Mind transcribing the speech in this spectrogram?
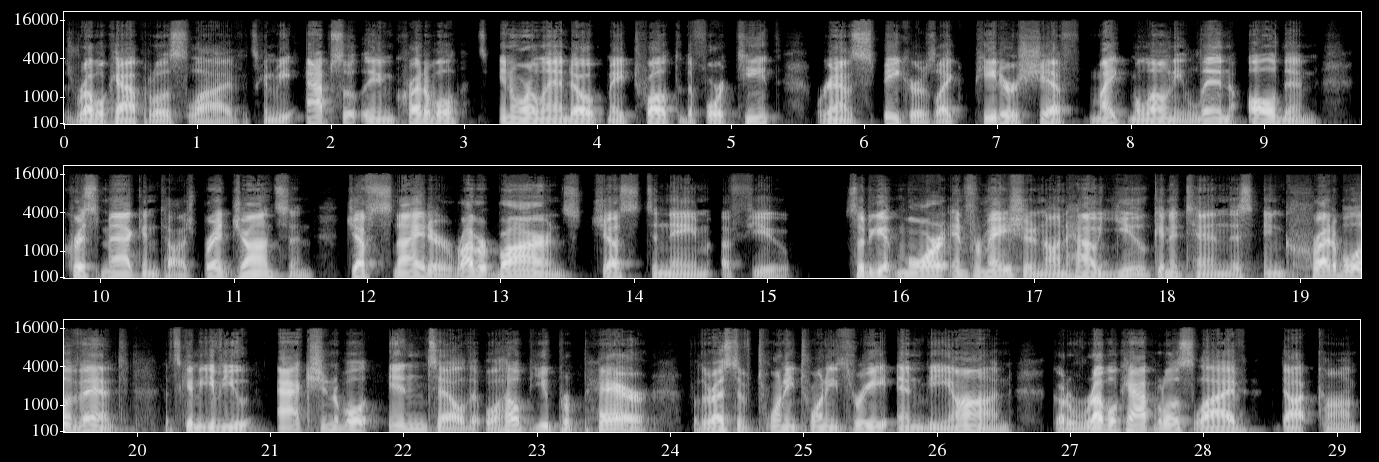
is Rebel Capitalists Live. It's going to be absolutely incredible. It's in Orlando, May 12th to the 14th. We're going to have speakers like Peter Schiff, Mike Maloney, Lyn Alden, Chris MacIntosh, Brent Johnson, Jeff Snyder, Robert Barnes, just to name a few. So, to get more information on how you can attend this incredible event that's going to give you actionable intel that will help you prepare for the rest of 2023 and beyond, Go to rebelcapitalistlive.com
